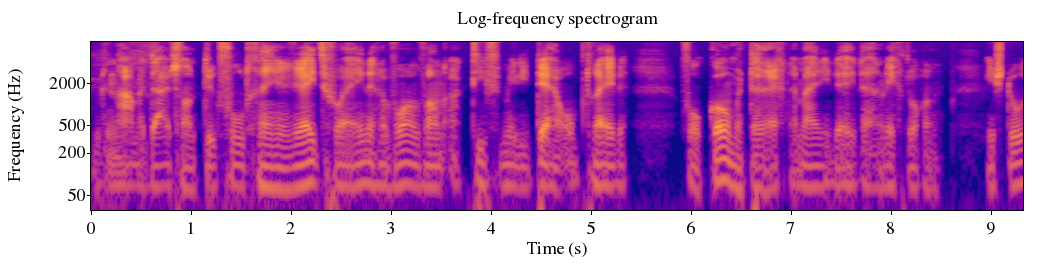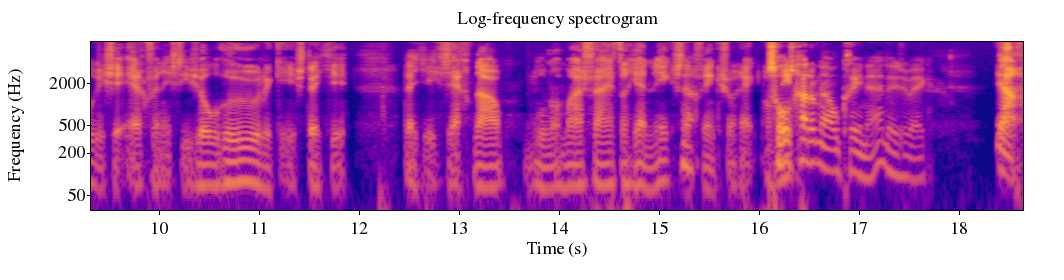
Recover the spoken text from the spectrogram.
met name Duitsland natuurlijk voelt geen reet voor enige vorm van actief militair optreden. Volkomen terecht, naar mijn idee. Daar ligt toch een historische erfenis die zo gruwelijk is dat je, dat je zegt, nou, doe nog maar eens 50 jaar niks. Dat vind ik zo gek. Scholz gaat ook naar Oekraïne hè, deze week. Ja,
